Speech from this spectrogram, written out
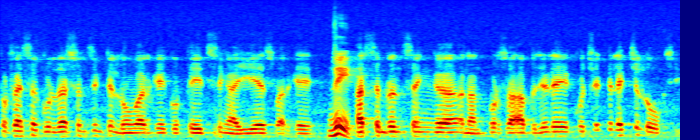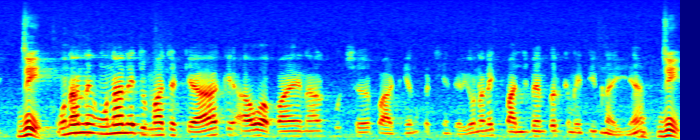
ਪ੍ਰੋਫੈਸਰ ਗੁਰਦਰਸ਼ਨ ਸਿੰਘ ਢਿੱਲੋਂ ਵਰਗੇ ਗੁਰਤੇਜ ਸਿੰਘ ਆਈਏਐਸ ਵਰਗੇ ਹਰਸਿਮਰਨ ਸਿੰਘ ਅਨੰਦਪੁਰ ਸਾਹਿਬ ਜਿਹੜੇ ਕੁਝ ਇੰਟੈਲੈਕਚੁਅਲ ਲੋਕ ਸੀ। ਜੀ। ਉਹਨਾਂ ਨੇ ਉਹਨਾਂ ਨੇ ਜੁਮਾ ਚੱਕਿਆ ਕਿ ਆਓ ਆਪਾਂ ਇਹਨਾਂ ਕੁਝ ਪਾਰਟੀਆਂ ਨੂੰ ਇਕੱਠੀਆਂ ਕਰੀਏ। ਉਹਨਾਂ ਨੇ ਇੱਕ ਪੰਜ ਮੈਂਬਰ ਕਮੇਟੀ ਬਣਾਈ ਹੈ। ਜੀ।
